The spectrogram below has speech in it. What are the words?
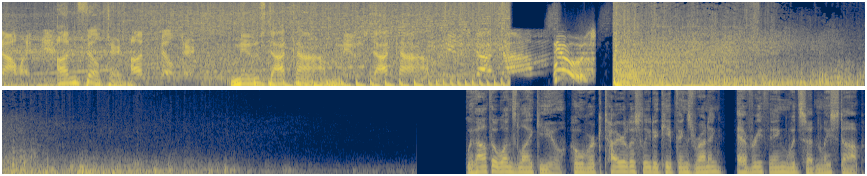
Knowledge. Unfiltered. Unfiltered. News.com. News.com. News.com. News. Without the ones like you, who work tirelessly to keep things running, everything would suddenly stop.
